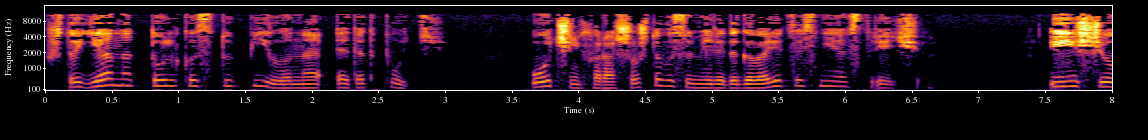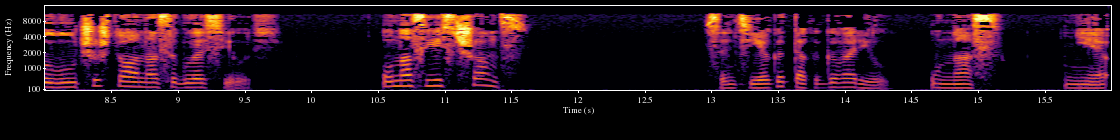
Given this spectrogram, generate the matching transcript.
что Яна только ступила на этот путь. Очень хорошо, что вы сумели договориться с ней о встрече. И еще лучше, что она согласилась. У нас есть шанс. Сантьяго так и говорил. У нас, не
